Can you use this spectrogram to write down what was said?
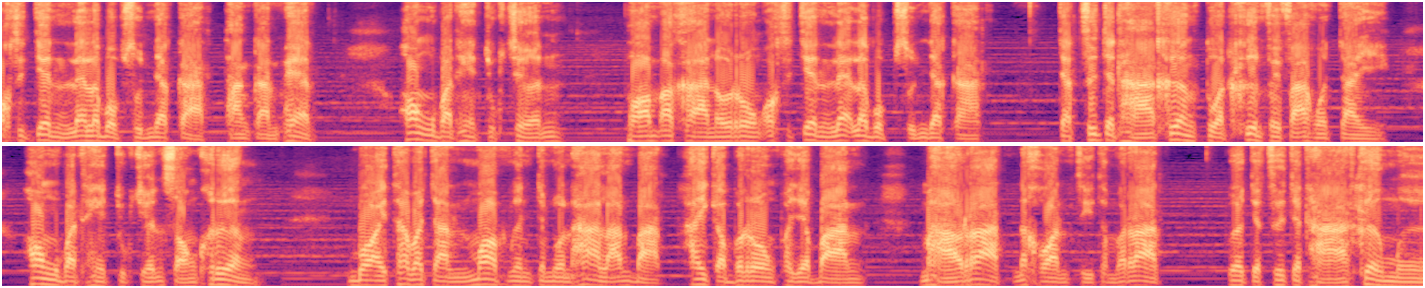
ออกซิเจน และระบบสุญญากาศทางการแพทย์ ห้องอุบัติเหตุฉุกเฉิน พร้อมอาคารโรงออกซิเจน และระบบสุญญากาศ จัดซื้อจัดหาเครื่องตรวจคลื่นไฟฟ้าหัวใจ ห้องอุบัติเหตุฉุกเฉินสองเครื่อง บอยท่าประจันมอบเงินจำนวน 5 ล้านบาทให้กับโรงพยาบาล มหาราชนครศรีธรรมราช เพื่อจะซื้อจัดหาเครื่องมือ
